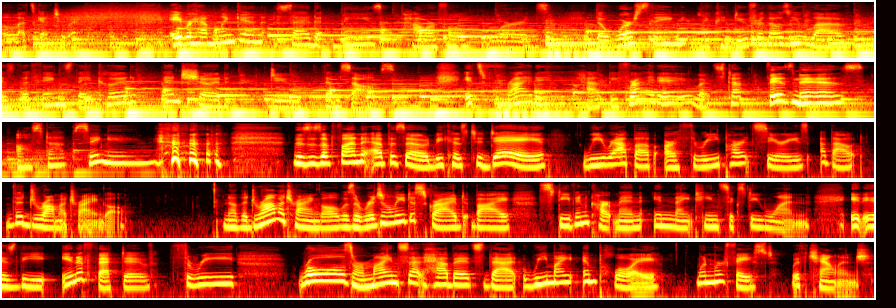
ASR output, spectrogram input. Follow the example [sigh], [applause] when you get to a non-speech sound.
Let's get to it. Abraham Lincoln said these powerful words The worst thing you can do for those you love is the things they could and should do themselves. It's Friday. Happy Friday. Let's talk business. I'll stop singing. [laughs] this is a fun episode because today we wrap up our three part series about the drama triangle. Now, the drama triangle was originally described by Stephen Karpman in 1961. It is the ineffective three roles or mindset habits that we might employ when we're faced with challenge.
